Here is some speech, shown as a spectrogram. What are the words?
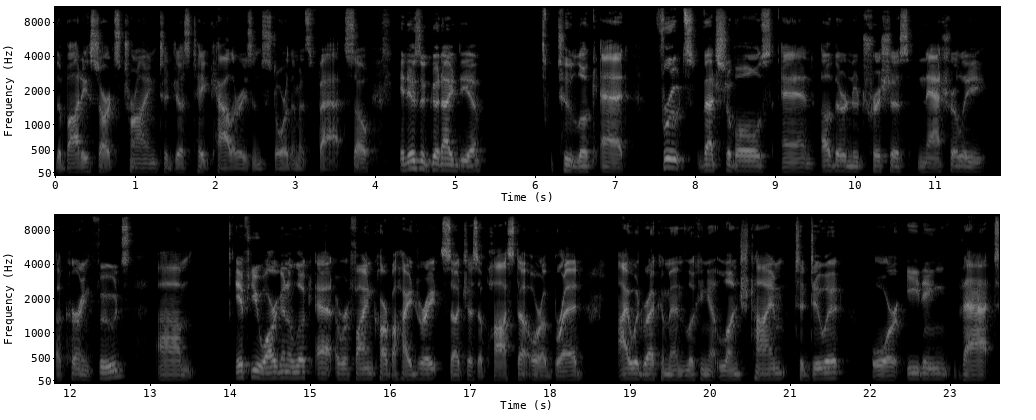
the body starts trying to just take calories and store them as fat. So it is a good idea to look at fruits, vegetables, and other nutritious, naturally occurring foods. Um, if you are going to look at a refined carbohydrate such as a pasta or a bread, I would recommend looking at lunchtime to do it or eating that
